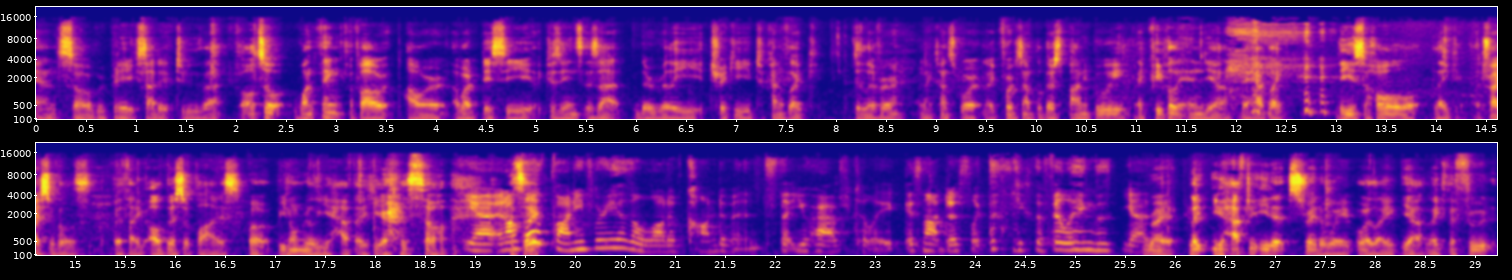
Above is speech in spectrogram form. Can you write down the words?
and so we're pretty excited to do that. But also one thing about our about desi cuisines is that they're really tricky to kind of like deliver and like transport. Like for example, there's pani puri. Like people in India, they have like these whole like tricycles with like all their supplies, but we don't really have that here. so yeah, and also like, pani puri has a lot of condiments that you have to like. It's not just like the the filling. Yeah. Right. Like you have to eat it straight away, or like yeah, like the food.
